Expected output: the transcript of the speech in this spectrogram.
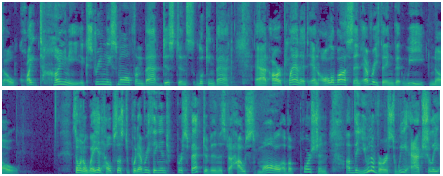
So quite tiny, extremely small from that distance, looking back at our planet and all of us and everything that we know. So in a way, it helps us to put everything into perspective and as to how small of a portion of the universe we actually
